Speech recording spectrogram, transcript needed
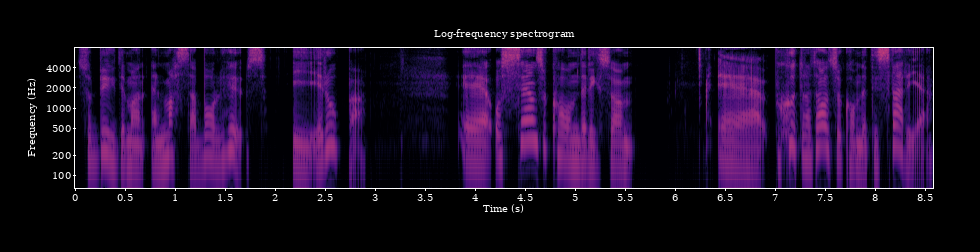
så byggde man en massa bollhus i Europa. Eh, och sen så kom det liksom Eh, på 1700-talet så kom det till Sverige.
